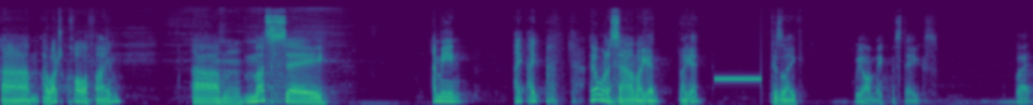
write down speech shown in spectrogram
Um, I watched qualifying. Um, Mhm. Must say, I mean, I I I don't want to sound like a like a because like we all make mistakes, but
